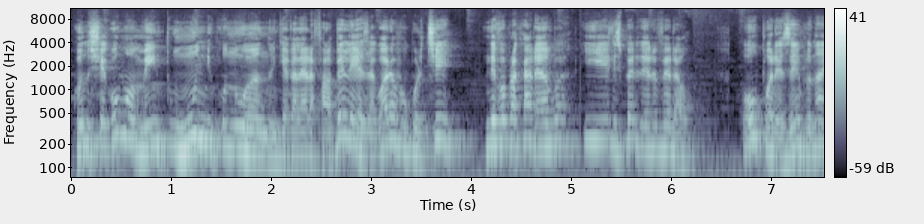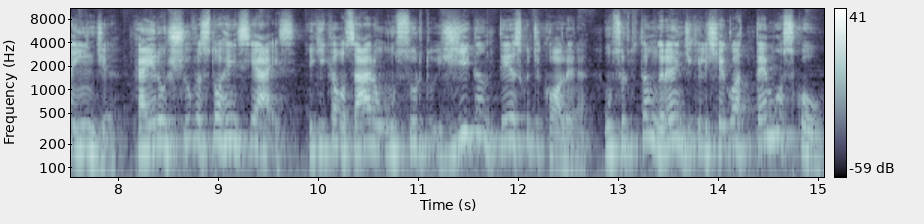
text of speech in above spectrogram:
Quando chegou o momento único no ano em que a galera fala, beleza, agora eu vou curtir, nevou pra caramba e eles perderam o verão. Ou, por exemplo, na Índia, caíram chuvas torrenciais e que causaram um surto gigantesco de cólera. Um surto tão grande que ele chegou até Moscou.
